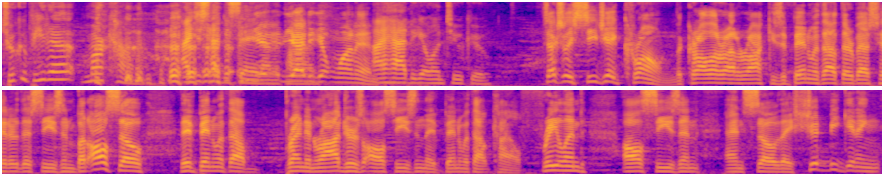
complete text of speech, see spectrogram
Tucupita Marcano. I just had to say you, it. you had to get one in. I had to get one Tuku. It's actually CJ Cron. The Colorado Rockies have been without their best hitter this season, but also they've been without Brendan Rodgers all season. They've been without Kyle Freeland all season. And so they should be getting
